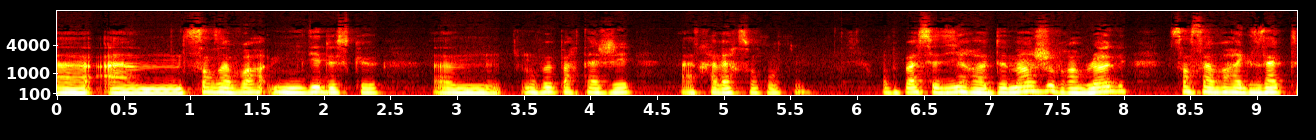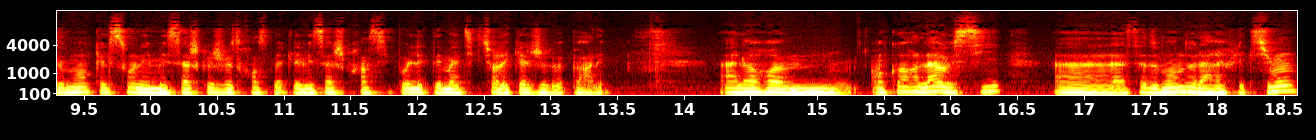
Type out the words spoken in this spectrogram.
euh, sans avoir une idée de ce que euh, on veut partager à travers son contenu. On ne peut pas se dire demain j'ouvre un blog sans savoir exactement quels sont les messages que je veux transmettre, les messages principaux, les thématiques sur lesquelles je veux parler. Alors encore là aussi, ça demande de la réflexion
